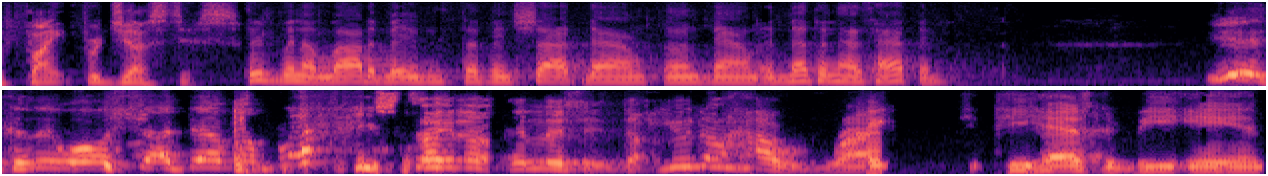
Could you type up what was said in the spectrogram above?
to fight for justice. There's been a lot of babies that have been shot down, gunned down, and nothing has happened. Yeah, because they were all shot down by black people. Straight up. And listen, you know how right he has to be in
